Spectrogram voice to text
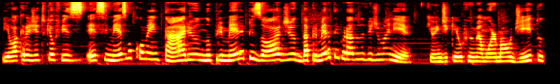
e eu acredito que eu fiz esse mesmo comentário no primeiro episódio da primeira temporada do Vídeo Mania, que eu indiquei o filme Amor Maldito,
